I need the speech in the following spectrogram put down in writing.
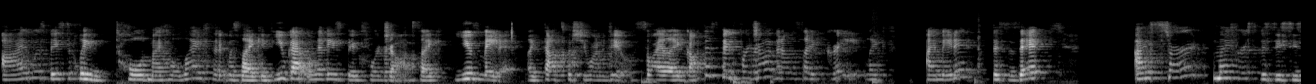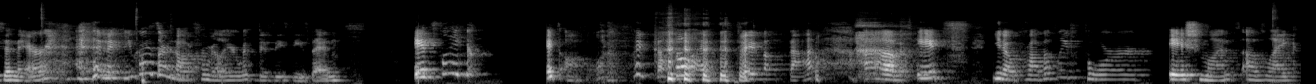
I was basically told my whole life that it was like if you get one of these big four jobs, like you've made it. Like that's what you want to do. So I like got this big four job and I was like, great, like I made it. This is it. I start my first busy season there. And if you guys are not familiar with busy season, it's like it's awful. like that's all I have to say about that. Um, it's, you know, probably four ish months of like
